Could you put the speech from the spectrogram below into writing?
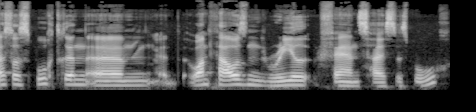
ist das Buch drin, ähm, 1000 Real Fans heißt das Buch.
